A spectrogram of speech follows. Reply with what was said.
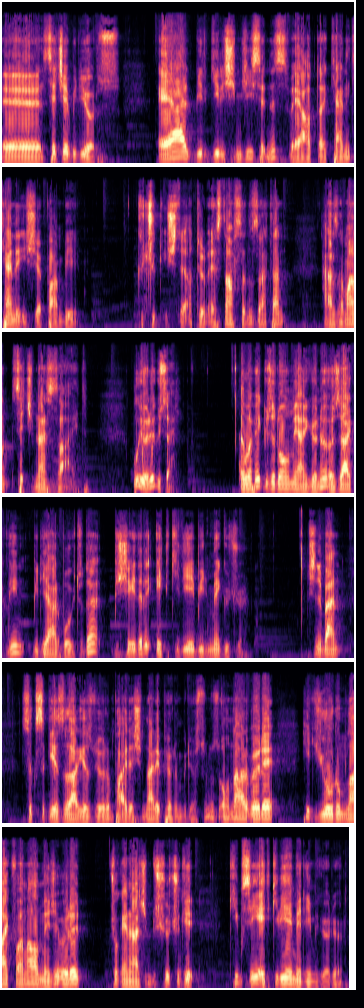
e, seçebiliyoruz. Eğer bir girişimciyseniz veyahut da kendi kendine iş yapan bir küçük işte atıyorum esnafsanız zaten her zaman seçimler size ait. Bu yönü güzel. Ama pek güzel olmayan yönü özelliğin bir diğer boyutu da bir şeyleri etkileyebilme gücü. Şimdi ben sık sık yazılar yazıyorum, paylaşımlar yapıyorum biliyorsunuz. Onlar böyle hiç yorum, like falan almayınca böyle çok enerjim düşüyor. Çünkü kimseyi etkileyemediğimi görüyorum.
